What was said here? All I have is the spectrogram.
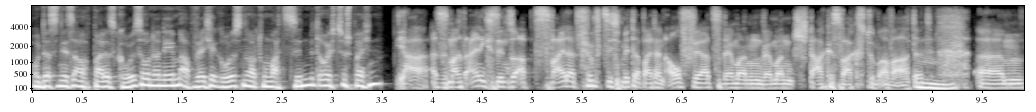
Und das sind jetzt auch beides größere Unternehmen. Ab welcher Größenordnung macht es Sinn, mit euch zu sprechen? Ja, also es macht eigentlich Sinn, so ab 250 Mitarbeitern aufwärts, wenn man, wenn man starkes Wachstum erwartet. Mhm. Ähm,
